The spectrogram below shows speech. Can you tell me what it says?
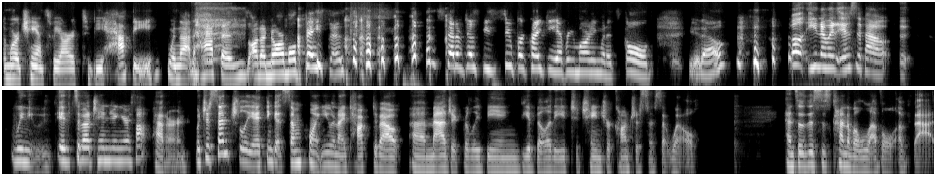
the more chance we are to be happy when that happens on a normal basis instead of just be super cranky every morning when it's cold you know? Well you know it is about uh, when you it's about changing your thought pattern which essentially i think at some point you and i talked about uh, magic really being the ability to change your consciousness at will and so this is kind of a level of that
